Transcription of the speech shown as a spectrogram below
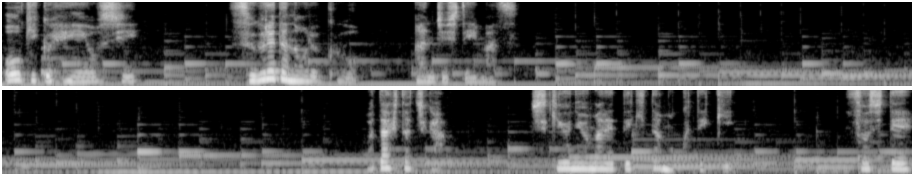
大きく変容し優れた能力を暗示しています。私たちが地球に生まれてきた目的そして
